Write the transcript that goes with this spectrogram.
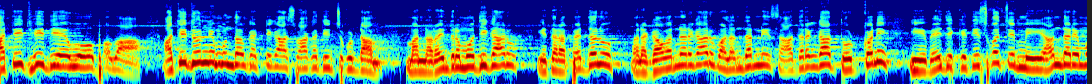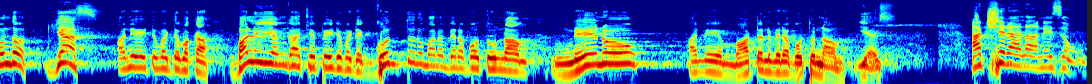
అతిథి దేవోభవ. అతిథుల్ని ముందు గట్టిగా స్వాగతించుకుంటాం. మన నరేంద్ర మోదీ గారు ఇతర పెద్దలు మన గవర్నర్ గారు వాళ్ళందరినీ సాదరంగా తోడ్కొని ఈ వేదికకి తీసుకొచ్చి మీ అందరి ముందు ఎస్ అనేటువంటి ఒక బలీయంగా చెప్పేటువంటి గొంతును మనం వినబోతున్నాం. నేను అనే మాటను వినబోతున్నాం. ఎస్ అక్షరాల నిజం.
